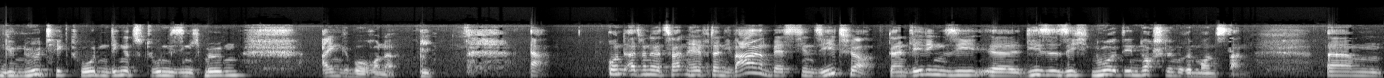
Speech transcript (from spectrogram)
genötigt wurden, Dinge zu tun, die sie nicht mögen, Eingeborene. Ja. Und als man in der zweiten Hälfte dann die wahren Bestien sieht, ja, da entledigen sie äh, diese sich nur den noch schlimmeren Monstern. Ähm,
